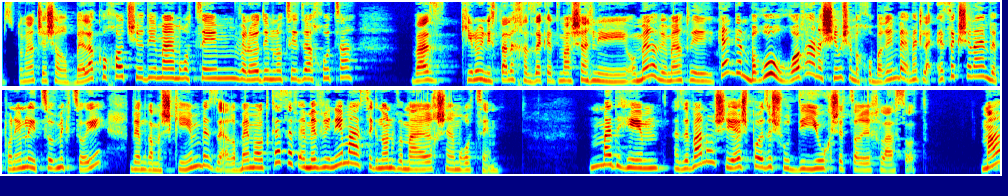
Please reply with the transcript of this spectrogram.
זאת אומרת שיש הרבה לקוחות שיודעים מה הם רוצים ולא יודעים להוציא את זה החוצה? ואז כאילו היא ניסתה לחזק את מה שאני אומרת, והיא אומרת לי, כן, כן, ברור, רוב האנשים שמחוברים באמת לעסק שלהם ופונים לעיצוב מקצועי, והם גם משקיעים בזה הרבה מאוד כסף, הם מבינים מה הסגנון ומה הערך שהם רוצים. מדהים. אז הבנו שיש פה איזשהו דיוק שצריך לעשות. מה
